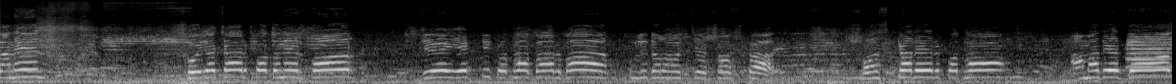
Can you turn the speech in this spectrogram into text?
জানেন, স্বৈরাচার পতনের পর যে একটি কথা বারবার তুলে ধরা হচ্ছে সংস্কার। সংস্কারের কথা আমাদের দল,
